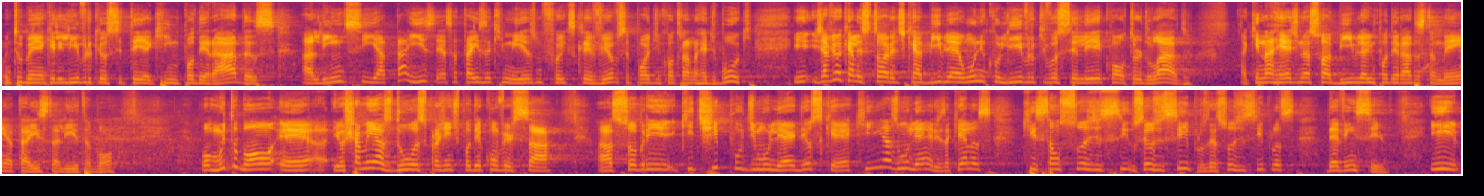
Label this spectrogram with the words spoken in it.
Muito bem, aquele livro que eu citei aqui, Empoderadas, a Lindsay e a Thaís, essa Thaís aqui mesmo foi que escreveu, você pode encontrar no Redbook. E já viu aquela história de que a Bíblia é o único livro que você lê com o autor do lado? Aqui na Red não é só a Bíblia, Empoderadas também, a Thaís está ali, tá bom? Bom, muito bom. É, eu chamei as duas para a gente poder conversar ah, sobre que tipo de mulher Deus quer que as mulheres, aquelas que são suas, os seus discípulos, as suas discípulas devem ser. E,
